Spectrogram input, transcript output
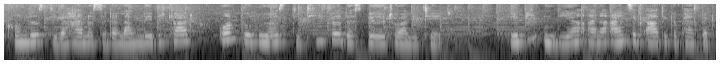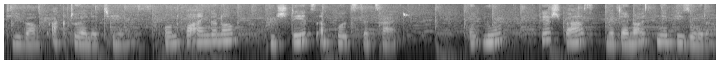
kundest die Geheimnisse der Langlebigkeit und berührst die Tiefe der Spiritualität. Wir bieten dir eine einzigartige Perspektive auf aktuelle Themen, unvoreingenommen und stets am Puls der Zeit. Und nun viel Spaß mit der neuesten Episode.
